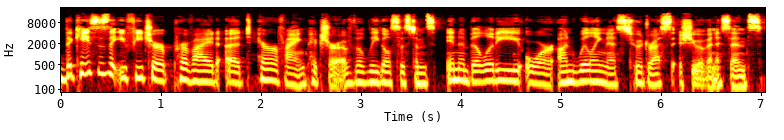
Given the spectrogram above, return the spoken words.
The cases that you feature provide a terrifying picture of the legal system's inability or unwillingness to address the issue of innocence.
